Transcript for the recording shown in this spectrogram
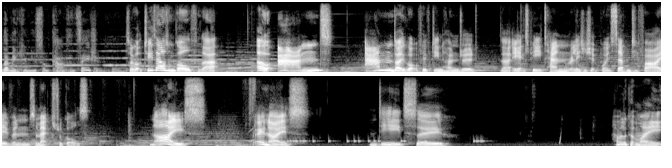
Let me give you some compensation. So I got 2,000 gold for that. Oh, and and I got 1,500 uh, EXP, 10 relationship points, 75, and some extra goals. Nice. Very nice. Indeed. So have a look at my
